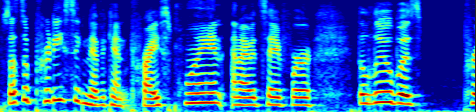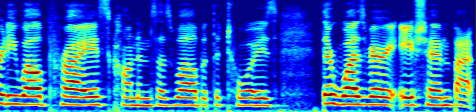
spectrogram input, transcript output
So that's a pretty significant price point and I would say for the lube was pretty well priced, condoms as well, but the toys there was variation, but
